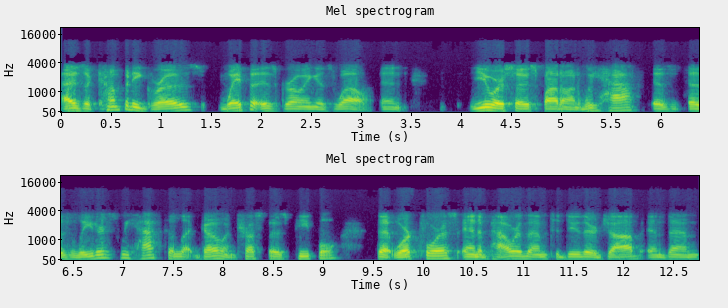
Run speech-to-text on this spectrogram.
as a company grows, WEPA is growing as well. And you are so spot on. We have, as, as leaders, we have to let go and trust those people that work for us and empower them to do their job and then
